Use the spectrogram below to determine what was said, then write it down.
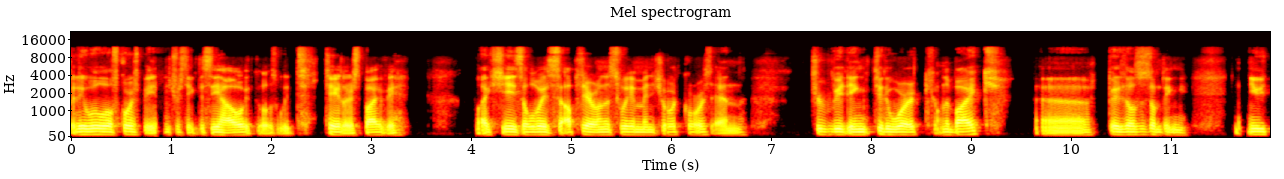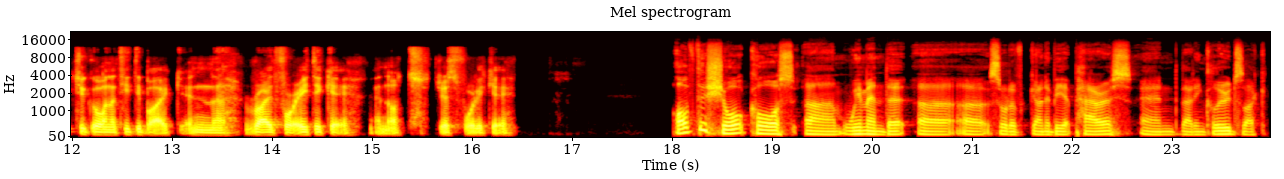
But it will of course be interesting to see how it goes with Taylor Spivey like she's always up there on the swim and short course and contributing to the work on the bike. Uh, but it's also something new to go on a TT bike and uh, ride for 80k and not just 40k. Of the short course um, women that are sort of going to be at Paris, and that includes like,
